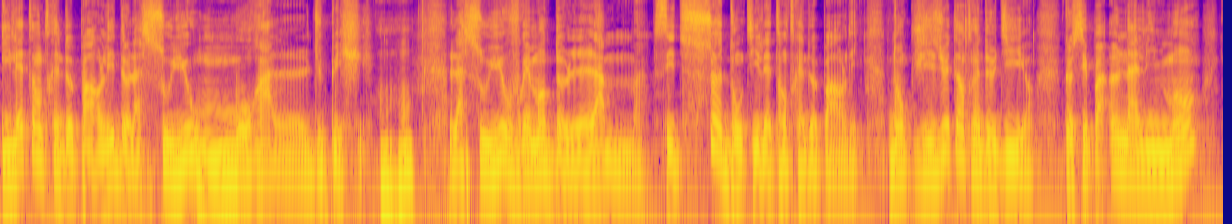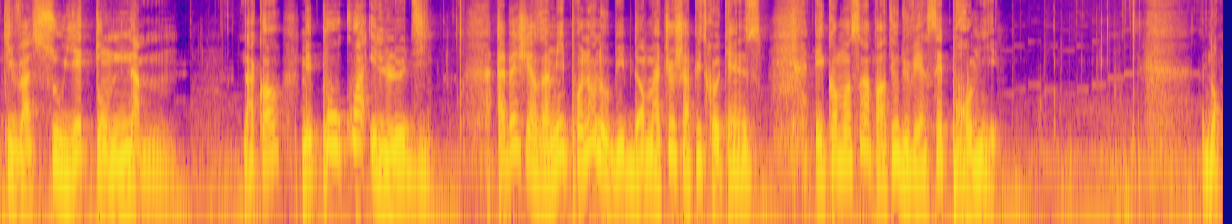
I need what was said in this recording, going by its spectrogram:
Il est en train de parler de la souillure morale du péché. La souillure vraiment de l'âme. C'est ce dont il est en train de parler. Donc, Jésus est en train de dire que c'est pas un aliment qui va souiller ton âme. D'accord? Mais pourquoi il le dit? Eh bien, chers amis, prenons nos Bibles dans Matthieu chapitre 15 et commençons à partir du verset 1er. Donc,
